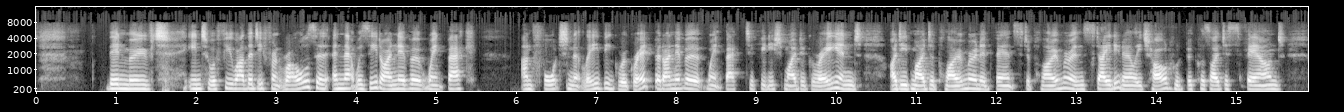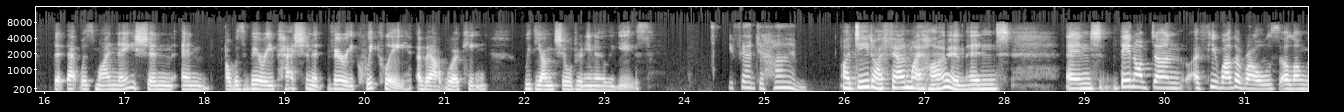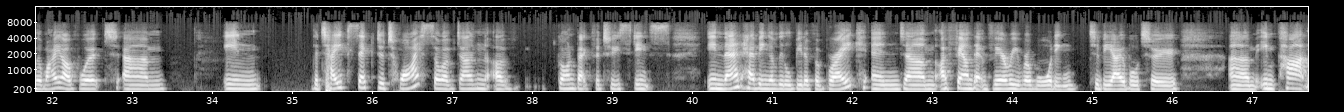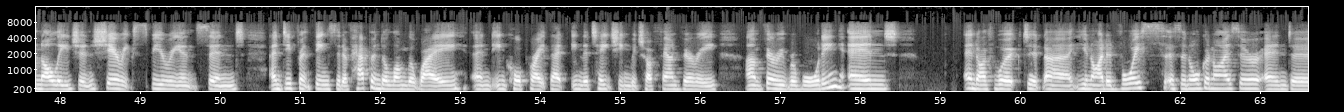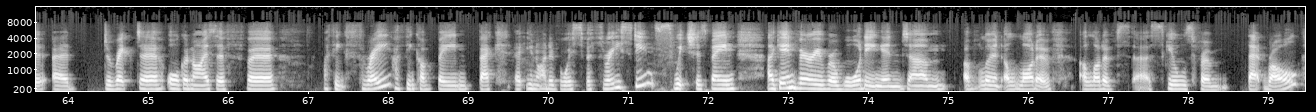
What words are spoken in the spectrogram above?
then moved into a few other different roles, and that was it. I never went back, unfortunately, big regret, but I never went back to finish my degree. And I did my diploma, an advanced diploma, and stayed in early childhood because I just found that that was my niche, and and I was very passionate very quickly about working with young children in early years. You found your home. I did. I found my home, and and then I've done a few other roles along the way. I've worked um, in the TAFE sector twice. So I've done, I've gone back for two stints in that, having a little bit of a break. And um, I found that very rewarding to be able to um, impart knowledge and share experience and and different things that have happened along the way and incorporate that in the teaching, which I found very um, very rewarding. And and I've worked at uh, United Voice as an organizer and a, a director organizer for I think three. I think I've been back at United Voice for three stints, which has been again very rewarding, and um, I've learned a lot of a lot of uh, skills from that role.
